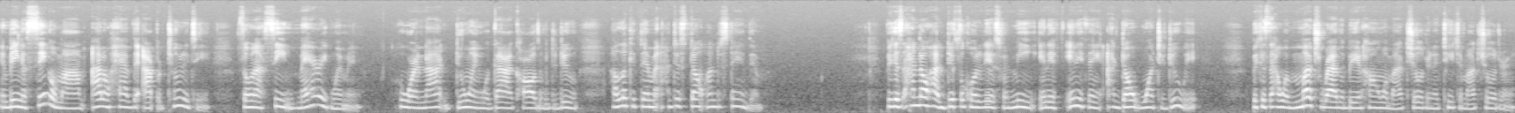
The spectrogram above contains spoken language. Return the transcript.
And being a single mom, I don't have the opportunity. So when I see married women who are not doing what God called them to do, I look at them and I just don't understand them. Because I know how difficult it is for me. And if anything, I don't want to do it because I would much rather be at home with my children and teaching my children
